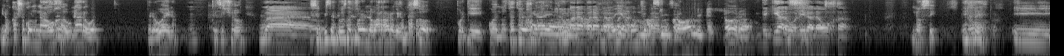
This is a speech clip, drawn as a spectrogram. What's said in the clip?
y nos cayó con una hoja de un árbol. Pero bueno, qué sé yo. ¡Wow! Esas cosas fueron lo más raro que nos pasó. Porque cuando estás todo el día adentro, Para, para, no para, había para. mucho para Más improbable que el loro. ¿De qué árbol era la hoja? No sé. No. y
